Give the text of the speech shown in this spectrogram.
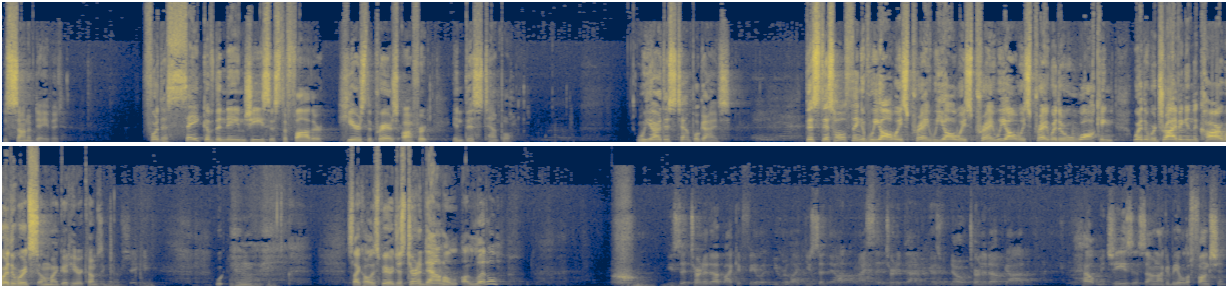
The son of David. For the sake of the name Jesus, the Father hears the prayers offered in this temple. We are this temple, guys. This, this whole thing of we always pray, we always pray, we always pray, whether we're walking, whether we're driving in the car, whether we're, oh my God, here it comes again, I'm shaking. Hmm. It's like, Holy Spirit, just turn it down a, a little. You said turn it up, I could feel it. You were like, you said that. When I said turn it down, you guys were, no, turn it up, God. Help me, Jesus. I'm not going to be able to function.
